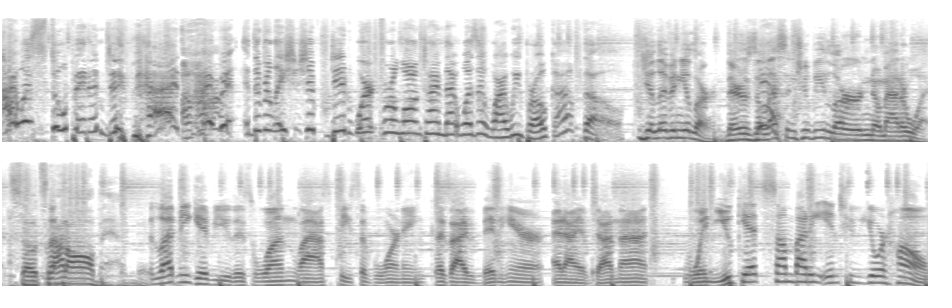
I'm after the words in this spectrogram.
I was stupid and did that. Uh-huh. Re- the relationship did work for a long time. That wasn't why we broke up, though. You live and you learn. There's a lesson to be learned no matter what. So it's not all bad. But Let me give you this one last piece of warning because I've been here and I have done that. When you get somebody into your home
